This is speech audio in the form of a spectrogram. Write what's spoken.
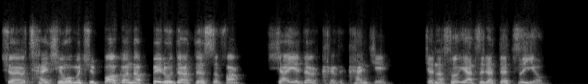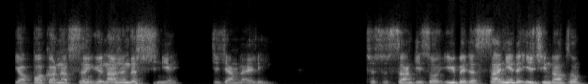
需要差遣我们去报告那贝鲁的得释放，下一代看看见，叫那受压制的得自由，要报告那神与那人的喜念即将来临。这是上帝所预备的三年的疫情当中，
